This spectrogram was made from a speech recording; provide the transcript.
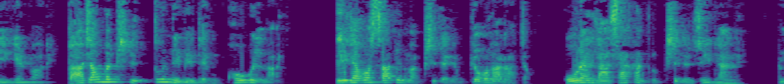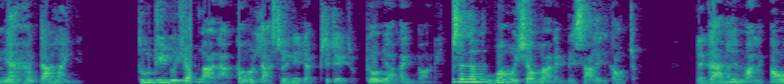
နေခဲ့ပါတယ်။ဘာကြောင့်မဖြစ်သူ့နေမြေတဲ့ကိုခိုးဝင်လာ။တေချာဘောစားပြင်မှာဖြစ်တယ်ကြောင့်ပြောလာတာကြောင့်ကိုယ်တိုင်လာစားခံသူဖြစ်နေလင်ထန်းလေအမြန်ဟန်တားလိုက်နေသူဒီကိုရောက်လာတာကောက်လာဆွေးနေတာဖြစ်တဲ့ကြောင့်ပြောပြလိုက်ပါတယ်စနပူပေါင်းကိုရောက်လာတဲ့မစ္စတာလေးတစ်ကောင်ကြောင့်ငကားပြင်မှာလည်းအောင်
